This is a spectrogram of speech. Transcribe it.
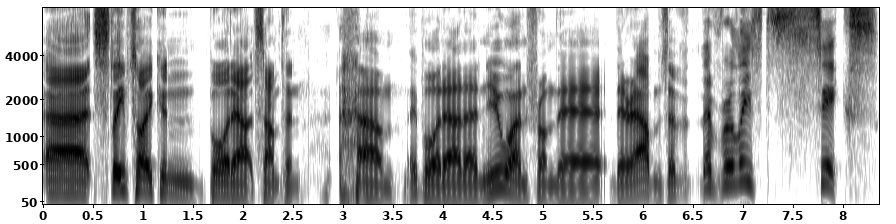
Uh, Sleep Token bought out something. Um, they bought out a new one from their their album. They've, they've released six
